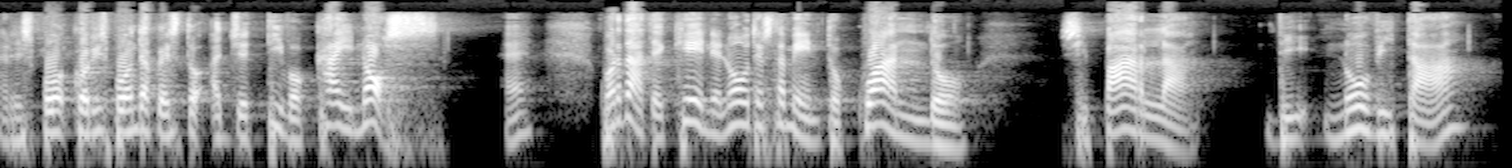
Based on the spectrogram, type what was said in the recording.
rispo- corrisponde a questo aggettivo, kainos. Eh? Guardate che nel Nuovo Testamento, quando si parla di novità,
